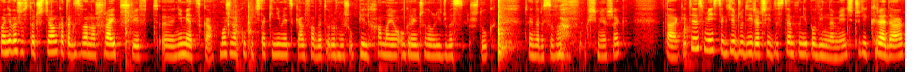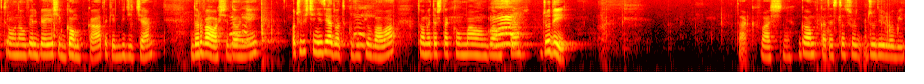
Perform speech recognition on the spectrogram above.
ponieważ jest to czcionka tak zwana Schreibschrift e, niemiecka. Można kupić taki niemiecki alfabet również u Pilcha, mają ograniczoną liczbę sztuk. Tutaj narysowałam uśmieszek. Tak, i to jest miejsce, gdzie Judy raczej dostępu nie powinna mieć, czyli kreda, którą ona uwielbia, je się gąbka, tak jak widzicie. Dorwała się do niej. Oczywiście nie zjadła, tylko wypluwała. To mamy też taką małą gąbkę. Judy! Tak, właśnie. Gąbka to jest to, co Judy lubi.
